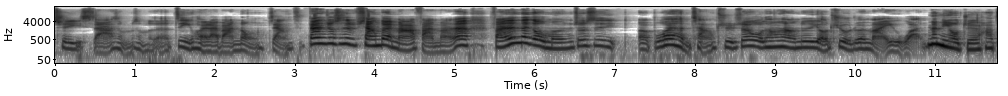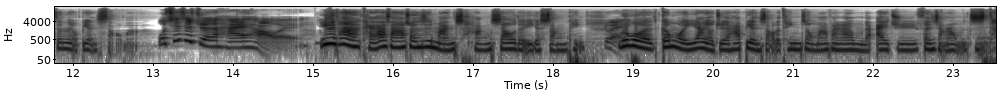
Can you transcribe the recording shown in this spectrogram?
cheese 啊什么什么的，自己回来把它弄这样子，但就是相对麻烦嘛。那反正那个我们就是。呃，不会很常去，所以我通常就是有去，我就会买一碗。那你有觉得它真的有变少吗？我其实觉得还好哎，因为它的凯撒沙算是蛮长销的一个商品。对，如果跟我一样有觉得它变少的听众，麻烦来我们的 IG 分享，让我们知道，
